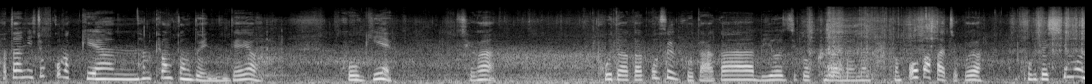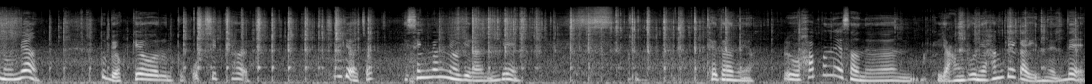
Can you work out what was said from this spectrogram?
화단이 조그맣게 한 한 평 정도 있는데요. 거기에 제가 보다가 꽃을 보다가 미어지고 그러면은 가끔 뽑아가지고요. 거기다 심어 놓으면 또 몇 개월은 또 꽃이 피어요. 신기하죠? 생명력이라는 게 대단해요. 그리고 화분에서는 그 양분이 한계가 있는데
